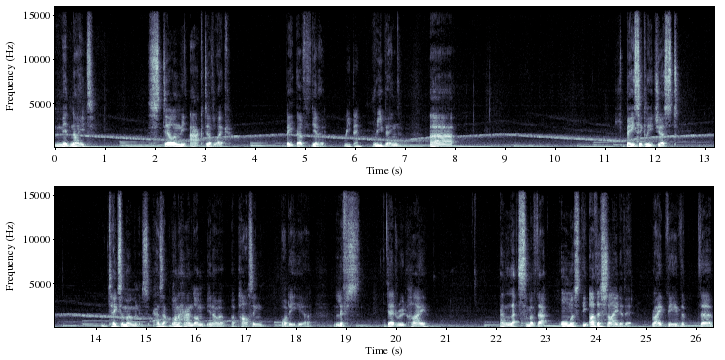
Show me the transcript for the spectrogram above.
Midnight, still in the act of like, of you know, Reaping. reaping, uh, basically just takes a moment, has one hand on you know a, a passing body here, lifts dead root high, and lets some of that almost the other side of it, right? The the the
